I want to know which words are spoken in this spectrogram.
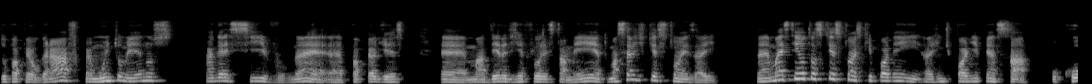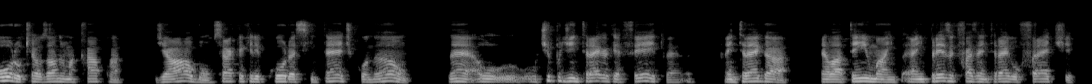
do papel gráfico, é muito menos agressivo, né? É, papel de é, madeira de reflorestamento, uma série de questões aí. Né? Mas tem outras questões que podem a gente pode pensar. O couro que é usado numa capa de álbum, será que aquele couro é sintético ou não? Né? O, o tipo de entrega que é feito, é, a entrega, ela tem uma a empresa que faz a entrega, o frete,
